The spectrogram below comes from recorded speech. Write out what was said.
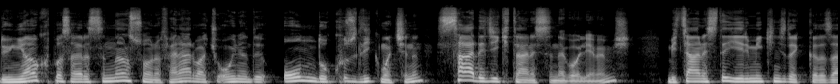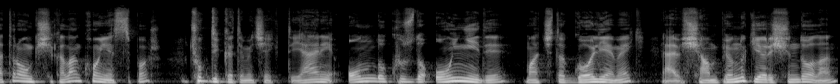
Dünya Kupası arasından sonra Fenerbahçe oynadığı 19 lig maçının sadece iki tanesinde gol yememiş. Bir tanesi de 22. dakikada zaten 10 kişi kalan Konya Spor. Çok dikkatimi çekti. Yani 19'da 17 maçta gol yemek yani şampiyonluk yarışında olan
